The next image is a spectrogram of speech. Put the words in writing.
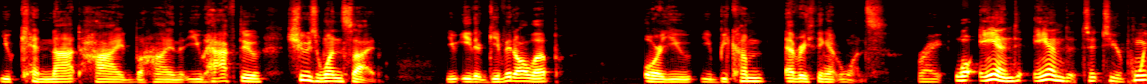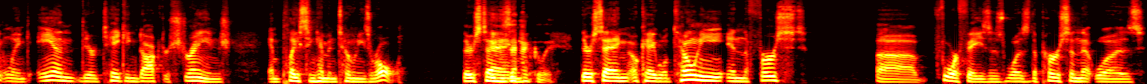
you cannot hide behind that. You have to choose one side. You either give it all up or you you become everything at once. Right. Well, and and to, to your point, Link, and they're taking Doctor Strange and placing him in Tony's role. They're saying exactly they're saying, okay, well, Tony in the first uh, four phases was the person that was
